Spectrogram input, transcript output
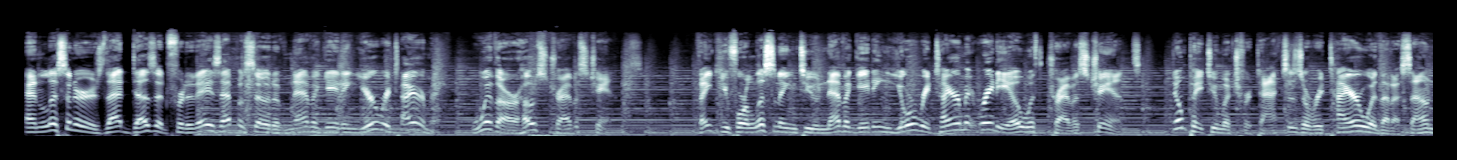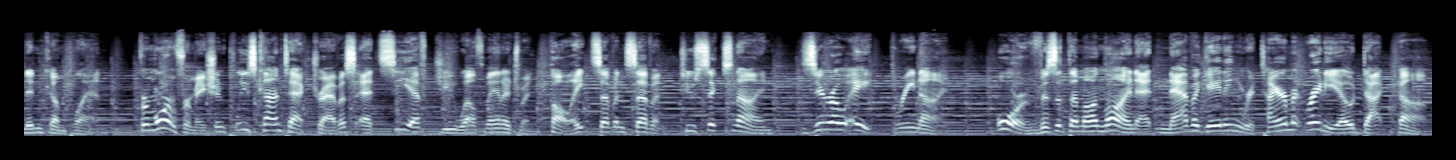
And listeners, that does it for today's episode of Navigating Your Retirement with our host, Travis Chance. Thank you for listening to Navigating Your Retirement Radio with Travis Chance. Don't pay too much for taxes or retire without a sound income plan. For more information, please contact Travis at CFG Wealth Management. Call 877 269 0839 or visit them online at navigatingretirementradio.com.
